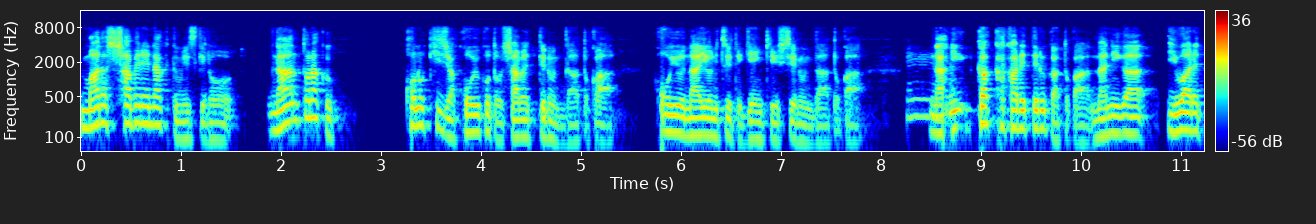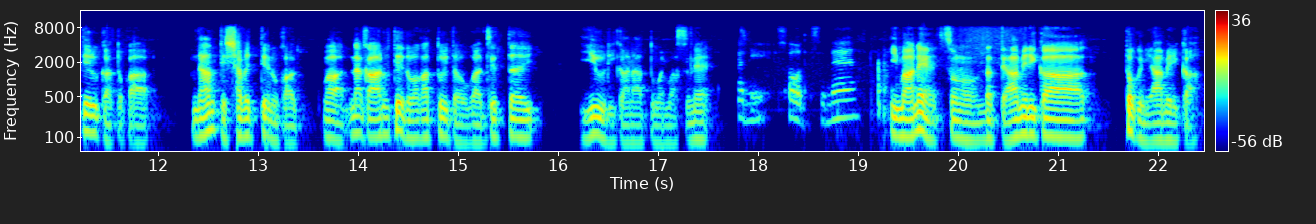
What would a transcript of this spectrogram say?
まだ喋れなくてもいいですけど、なんとなくこの記事はこういうことを喋ってるんだとか、こういう内容について言及してるんだとか、うん何が書かれてるかとか、何が言われてるかとか、なんて喋ってるのかは、なんかある程度分かっといた方が絶対有利かなと思いますね。確かにそうですね。今ね、その、だってアメリカ、特にアメリカ、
